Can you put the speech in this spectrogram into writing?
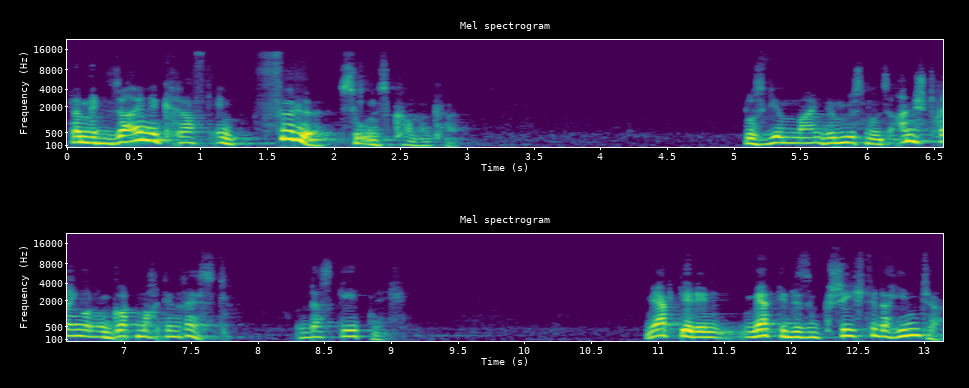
damit seine Kraft in Fülle zu uns kommen kann. Bloß wir meinen, wir müssen uns anstrengen und Gott macht den Rest. Und das geht nicht. Merkt ihr, den, merkt ihr diese Geschichte dahinter?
